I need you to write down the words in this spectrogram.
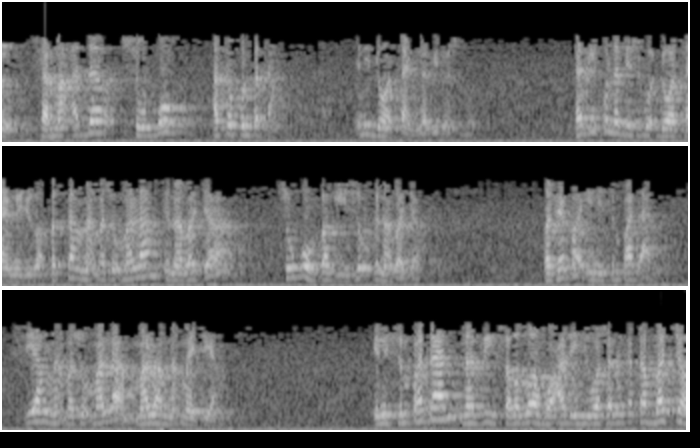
ni sama ada subuh ataupun petang ini dua time Nabi tu sebut tadi pun Nabi sebut dua time ni juga petang nak masuk malam kena baca Subuh pagi esok kena baca. Pasal apa? Ini sempadan. Siang nak masuk malam, malam nak main siang. Ini sempadan Nabi SAW kata baca.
